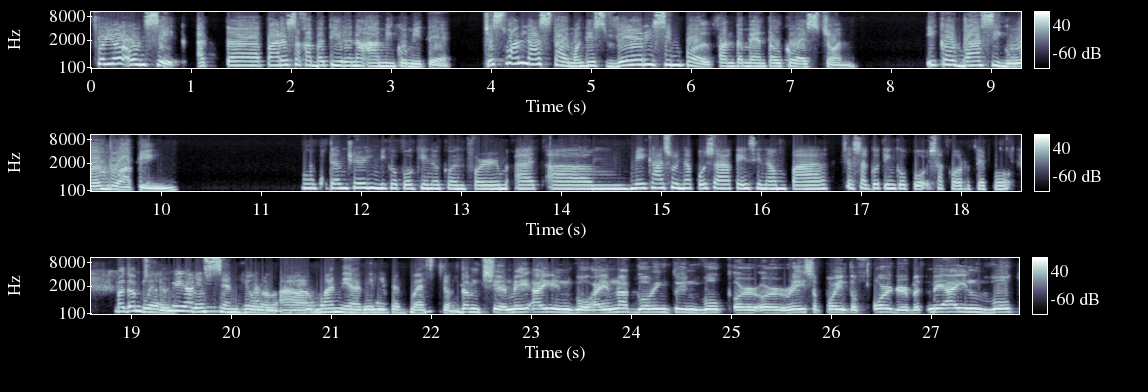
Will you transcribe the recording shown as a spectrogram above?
for your own sake at ah, para sa kabatiran ng aming komite, just one last time on this very simple fundamental question. Ikaw ba si Guo Huaping? Madam Chair, hindi ko po kino-confirm at um, may kaso na po sa akin sinampa. Sasagutin ko po sa korte po. Madam Chair, Well, may I, yes. Uh, one uh, related question. Madam Chair, may I invoke, I am not going to invoke or, or raise a point of order, but may I invoke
